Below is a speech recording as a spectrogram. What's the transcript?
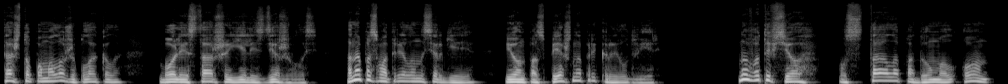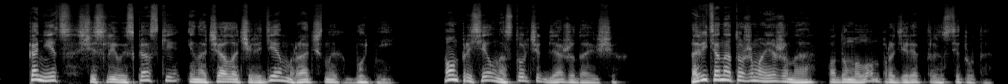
Та, что помоложе, плакала. Более старшая еле сдерживалась. Она посмотрела на Сергея, и он поспешно прикрыл дверь. «Ну вот и все», — устало подумал он. Конец счастливой сказки и начало череде мрачных будней. Он присел на стульчик для ожидающих. «А ведь она тоже моя жена», — подумал он про директора института.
